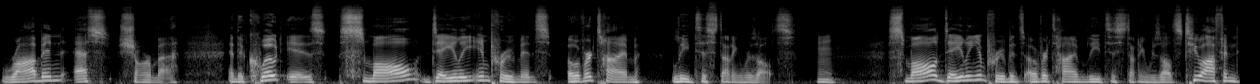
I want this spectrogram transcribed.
Robin S. Sharma. And the quote is small daily improvements over time lead to stunning results. Hmm. Small daily improvements over time lead to stunning results. Too often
